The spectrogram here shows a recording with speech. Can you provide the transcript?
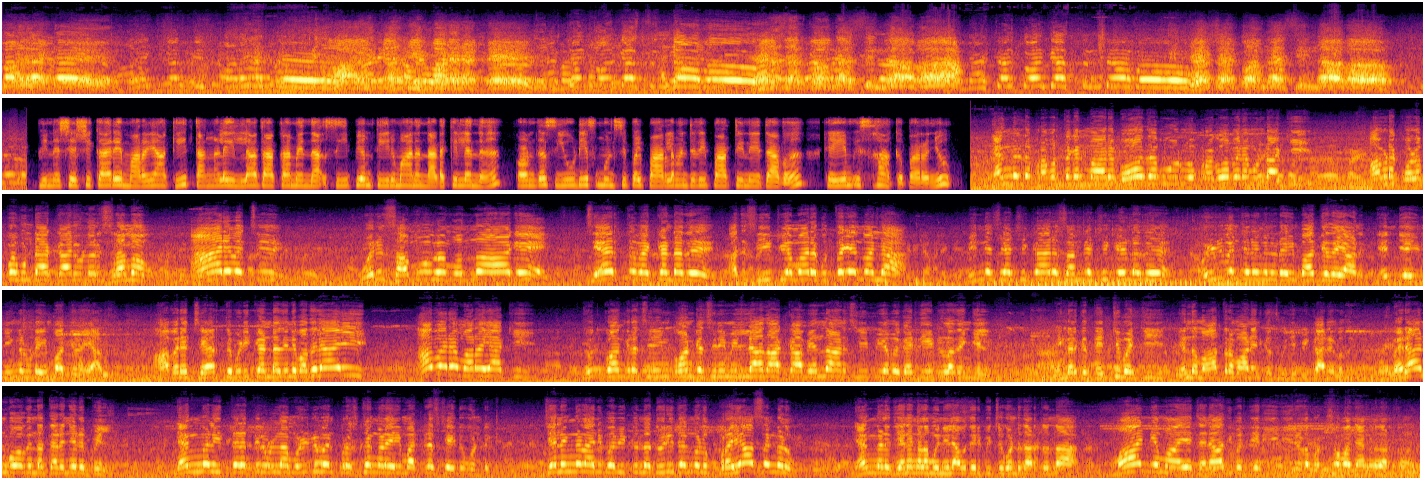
കോൺഗ്രസ് ഭിന്നശേഷിക്കാരെ മറയാക്കി തങ്ങളെ ഇല്ലാതാക്കാമെന്ന സി പി എം തീരുമാനം നടക്കില്ലെന്ന് Congress U D F municipal parliamentary party നേതാവ് കെ എം ഇസ്ഹാക്ക് പറഞ്ഞു. ഞങ്ങളുടെ പ്രവർത്തകന്മാരെ ബോധപൂർവം പ്രകോപനമുണ്ടാക്കി അവിടെ കുഴപ്പമുണ്ടാക്കാനുള്ള ഒരു ശ്രമം ആരെ വെച്ച്? ഒരു സമൂഹം ഒന്നാകെ ചേർത്ത് വെക്കേണ്ടത് അത് സി പി എംമാരെ കുത്തകയൊന്നുമല്ല. ഭിന്നശേഷിക്കാരെ സംരക്ഷിക്കേണ്ടത് മുഴുവൻ ജനങ്ങളുടെയും ബാധ്യതയാണ്. എന്റെയും നിങ്ങളുടെയും ബാധ്യതയാണ്. അവരെ ചേർത്ത് പിടിക്കേണ്ടതിന് ബദലായി അവരെ മറയാക്കി യൂത്ത് കോൺഗ്രസിനെയും കോൺഗ്രസിനെയും ഇല്ലാതാക്കാം എന്നാണ് സി പി എം കരുതിയിട്ടുള്ളതെങ്കിൽ നിങ്ങൾക്ക് തെറ്റുപറ്റി എന്ന് മാത്രമാണ് എനിക്ക് സൂചിപ്പിക്കാനുള്ളത്. വരാൻ പോകുന്ന തെരഞ്ഞെടുപ്പിൽ ഞങ്ങൾ ഇത്തരത്തിലുള്ള മുഴുവൻ പ്രശ്നങ്ങളെയും അഡ്രസ് ചെയ്തുകൊണ്ട് ജനങ്ങൾ അനുഭവിക്കുന്ന ദുരിതങ്ങളും പ്രയാസങ്ങളും ഞങ്ങൾ ജനങ്ങളെ മുന്നിൽ അവതരിപ്പിച്ചുകൊണ്ട് നടത്തുന്ന മാന്യമായ ജനാധിപത്യ രീതിയിലുള്ള പ്രക്ഷോഭം ഞങ്ങൾ നടത്തുന്നത്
